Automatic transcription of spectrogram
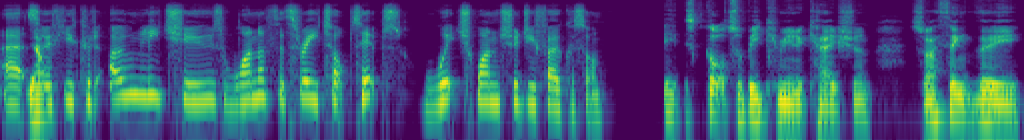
Uh, yep. So if you could only choose one of the three top tips, which one should you focus on? It's got to be communication. So I think the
